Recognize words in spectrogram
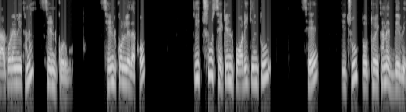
তারপরে আমি এখানে সেন্ড করব। সেন্ড করলে দেখো, কিছু সেকেন্ড পরই কিন্তু সে কিছু তথ্য এখানে দেবে।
